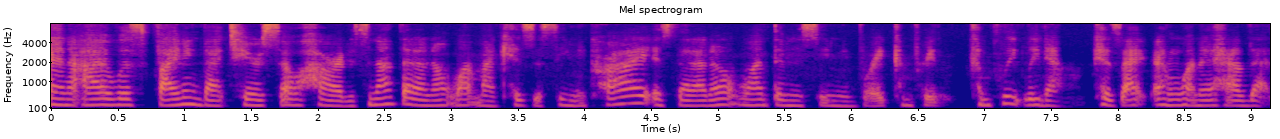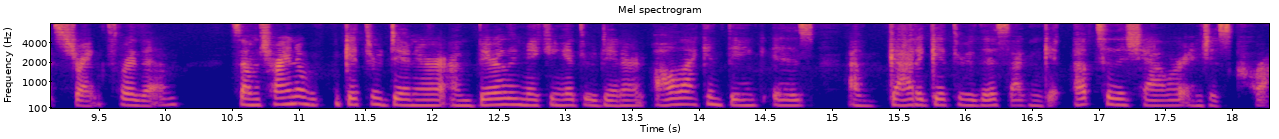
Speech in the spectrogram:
and I was fighting back tears so hard. It's not that I don't want my kids to see me cry. It's that I don't want them to see me break complete, completely down because I, I want to have that strength for them. So I'm trying to get through dinner. I'm barely making it through dinner. And all I can think is, I've got to get through this. I can get up to the shower and just cry.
